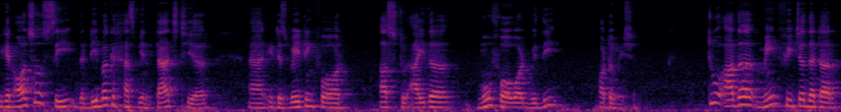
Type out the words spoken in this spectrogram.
You can also see the debugger has been attached here and it is waiting for us to either move forward with the automation. Two other main features that are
